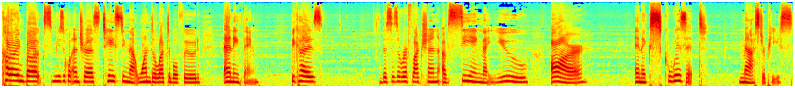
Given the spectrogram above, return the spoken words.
coloring books, musical interests, tasting that one delectable food, anything. Because this is a reflection of seeing that you are an exquisite masterpiece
